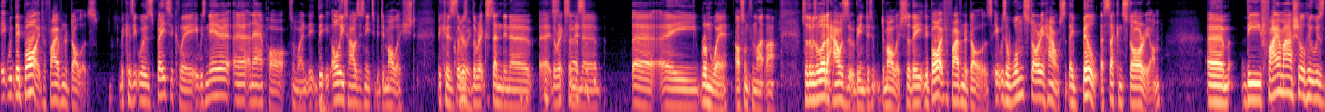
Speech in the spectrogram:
it w- they bought it for five hundred dollars because it was basically it was near uh, an airport somewhere. and it- the- all these houses need to be demolished because there was Clearly. they were extending a uh, they were extending Success. a uh, a runway or something like that. So there was a lot of houses that were being dis- demolished. So they, they bought it for five hundred dollars. It was a one story house that they built a second story on. Um, the fire marshal who was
